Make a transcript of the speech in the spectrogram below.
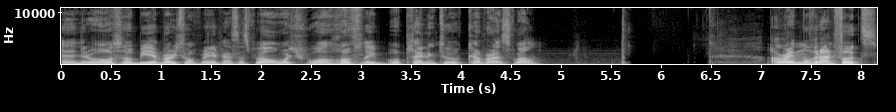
And there will also be a virtual FanFest as well, which we'll hopefully we're planning to cover as well. All right, moving on, folks.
